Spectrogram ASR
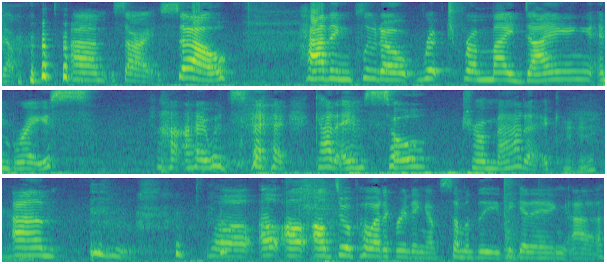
Yep. um, sorry. So, having Pluto ripped from my dying embrace, I would say, God, I am so traumatic. Mm-hmm, Um, well, I'll, I'll, I'll do a poetic reading of some of the beginning, uh,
